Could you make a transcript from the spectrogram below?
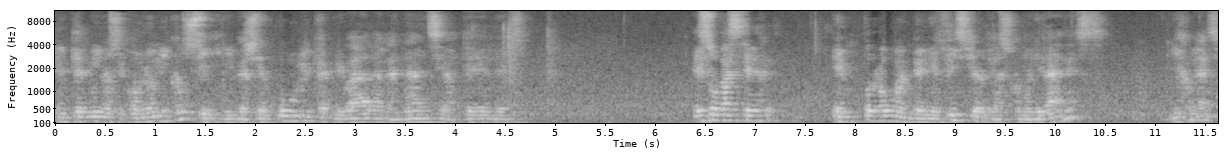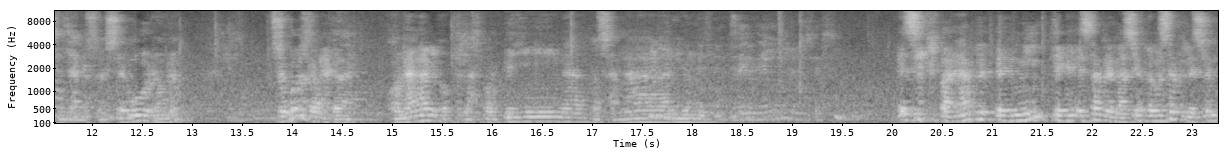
en términos económicos? Sí. Inversión pública, privada, ganancia, hoteles. ¿Eso va a ser en pro o en beneficio de las comunidades? Híjole, así ya no estoy seguro, ¿no? Seguro se van a quedar con algo, pues las propinas, los salarios. Es equiparable, permite esa relación, o esa relación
